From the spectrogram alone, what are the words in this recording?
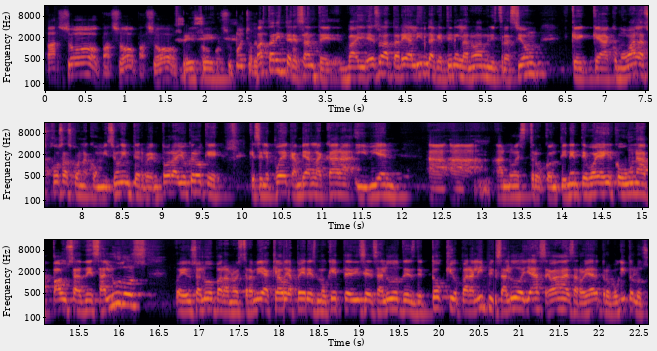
Pasó, pasó, pasó. Sí, sí. Por supuesto. Va a estar interesante. Es una tarea linda que tiene la nueva administración, que, que como van las cosas con la comisión interventora, yo creo que, que se le puede cambiar la cara y bien a, a, a nuestro continente. Voy a ir con una pausa de saludos. Un saludo para nuestra amiga Claudia Pérez Moquete, dice saludos desde Tokio Paralímpicos, saludos ya, se van a desarrollar dentro de poquito los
